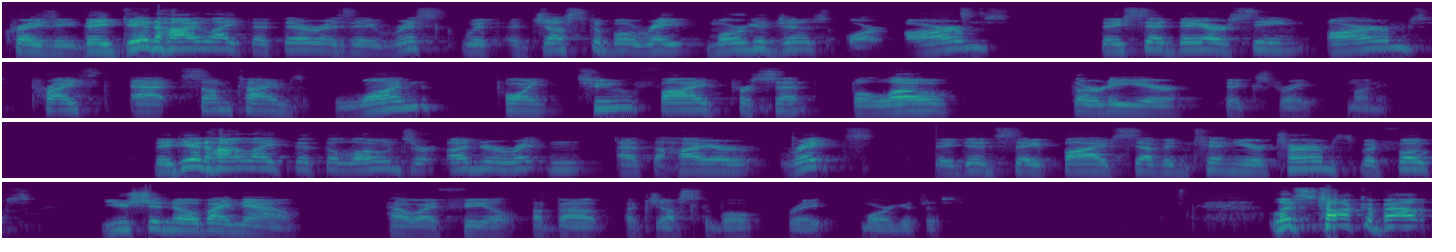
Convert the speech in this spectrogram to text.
Crazy. They did highlight that there is a risk with adjustable rate mortgages or ARMs. They said they are seeing ARMs priced at sometimes 1.25% below 30 year fixed rate money. They did highlight that the loans are underwritten at the higher rates they did say five, seven, 10 year terms, but folks, you should know by now how I feel about adjustable rate mortgages. Let's talk about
